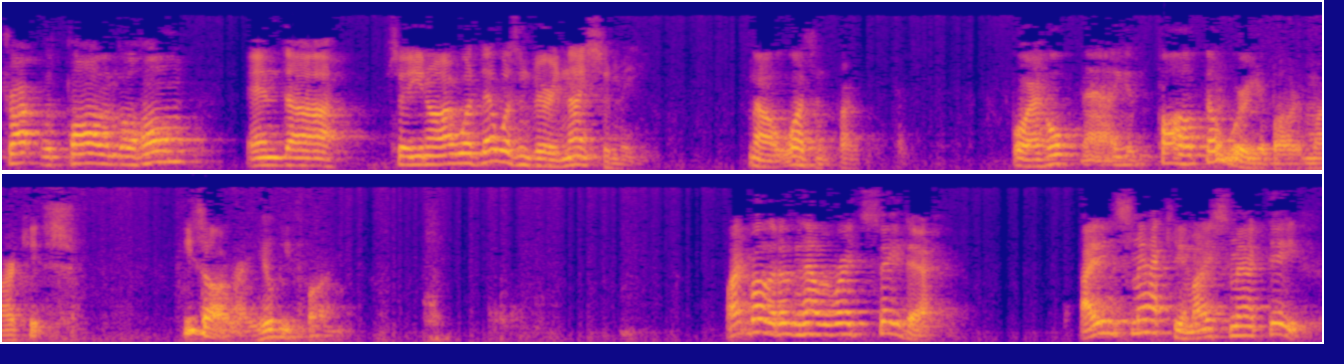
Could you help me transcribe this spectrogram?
truck with Paul and go home and uh, say, you know, I, that wasn't very nice of me. No, it wasn't, but boy, I hope now. Nah, Paul, don't worry about it, Marcus. He's all right. He'll be fine. My brother doesn't have the right to say that. I didn't smack him. I smacked Dave.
